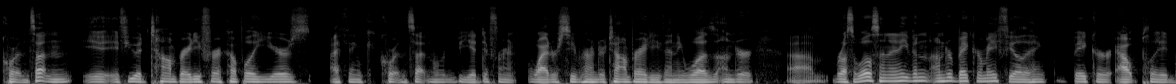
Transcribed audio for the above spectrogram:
Courtland Sutton. If you had Tom Brady for a couple of years, I think Courtland Sutton would be a different wide receiver under Tom Brady than he was under um, Russell Wilson and even under Baker Mayfield. I think Baker outplayed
